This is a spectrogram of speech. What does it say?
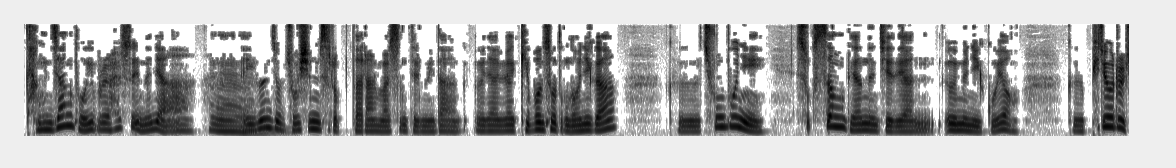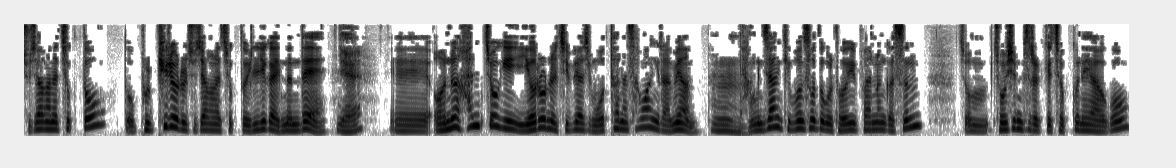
당장 도입을 할 수 있느냐 음, 이건 좀 조심스럽다라는 말씀드립니다. 왜냐하면 기본소득 논의가 그 충분히 숙성되었는지에 대한 의문이 있고요. 그 필요를 주장하는 측도 또 불필요를 주장하는 측도 일리가 있는데 예, 에, 어느 한쪽이 여론을 지배하지 못하는 상황이라면 음, 당장 기본소득을 도입하는 것은 좀 조심스럽게 접근해야 하고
